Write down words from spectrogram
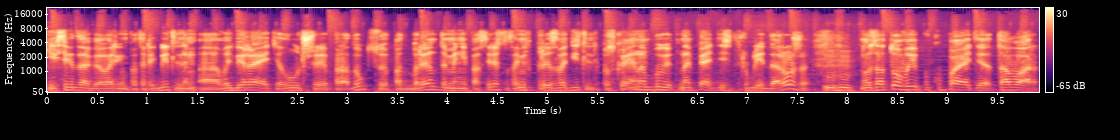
И всегда говорим потребителям, а, выбирайте лучшую продукцию под брендами непосредственно самих производителей. Пускай она будет на 5-10 рублей дороже, угу. но зато вы покупаете товар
